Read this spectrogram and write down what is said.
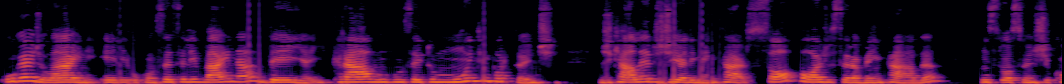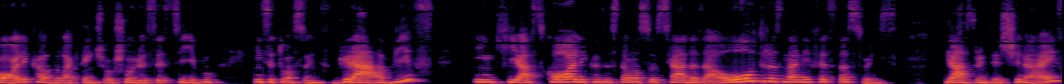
O guideline, ele, o consenso, ele vai na veia e crava um conceito muito importante de que a alergia alimentar só pode ser aventada em situações de cólica do lactente ou choro excessivo, em situações graves, em que as cólicas estão associadas a outras manifestações gastrointestinais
